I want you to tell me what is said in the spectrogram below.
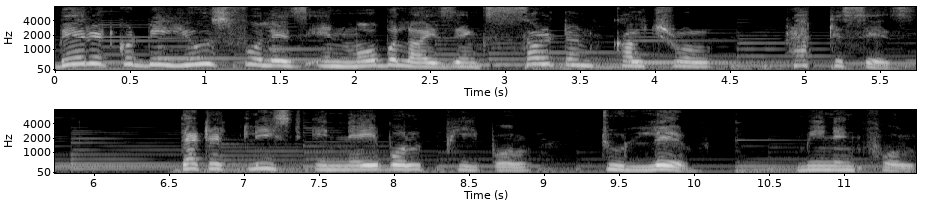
where it could be useful is in mobilizing certain cultural practices that at least enable people to live meaningful,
